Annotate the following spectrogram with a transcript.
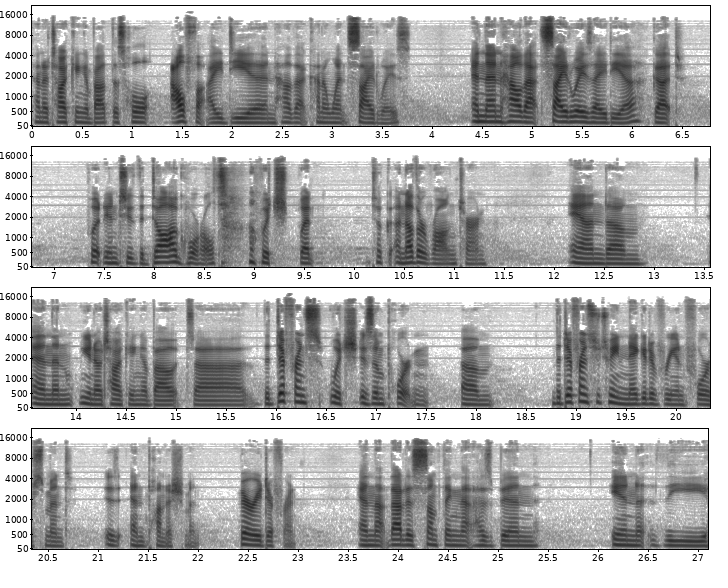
kind of talking about this whole alpha idea and how that kind of went sideways, and then how that sideways idea got put into the dog world, which went took another wrong turn, and um, and then you know talking about uh, the difference, which is important, um, the difference between negative reinforcement is, and punishment, very different, and that that is something that has been in the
